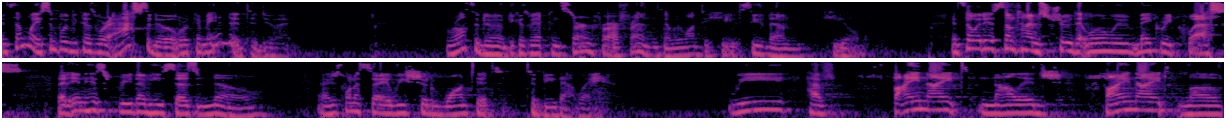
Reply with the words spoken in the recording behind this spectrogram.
in some ways simply because we're asked to do it, we're commanded to do it. we're also doing it because we have concern for our friends and we want to he- see them healed. And so it is sometimes true that when we make requests, that in His freedom He says no. And I just want to say we should want it to be that way. We have finite knowledge, finite love,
